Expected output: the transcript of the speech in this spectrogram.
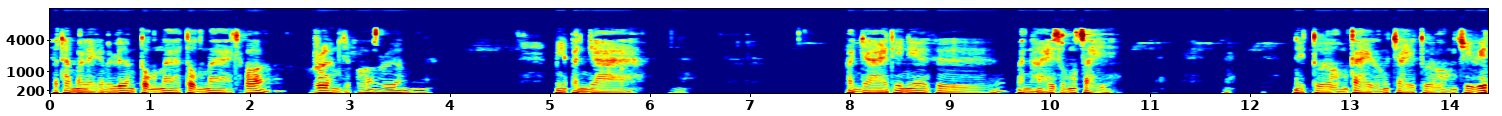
จะทำอะไรก็เป็นเรื่องตรงหน้าตรงหน้า เฉพาะเรื่องเฉพาะเรื่อง มีปัญญา ปัญญาที่นี้คือมันหายสงสัย ในตัวของกายของใจตัวของชีวิต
